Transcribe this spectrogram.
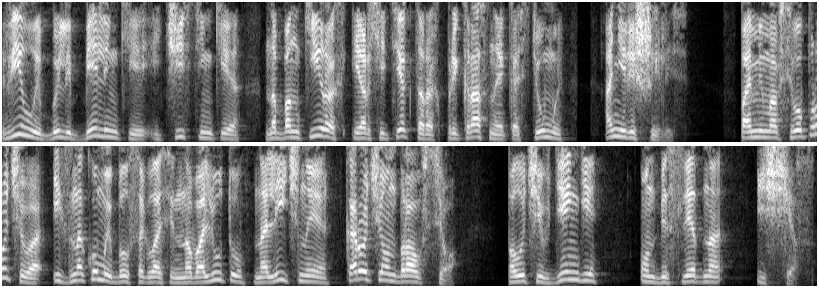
Виллы были беленькие и чистенькие, на банкирах и архитекторах прекрасные костюмы. Они решились. Помимо всего прочего, их знакомый был согласен на валюту, наличные, короче, он брал все. Получив деньги, он бесследно исчез.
